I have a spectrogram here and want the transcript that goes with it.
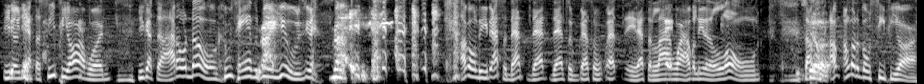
You know, you got the CPR one. You got the I don't know whose hands are Right. being used. Right. I'm gonna leave. That's a that that that's a that's a that's, hey, that's a live wire. I'm gonna leave it alone. So I'm, Sure. I'm, I'm gonna go CPR.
